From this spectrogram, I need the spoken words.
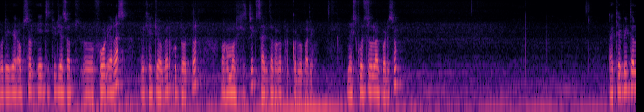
গতিকে অপশ্যন এ যিটো দি আছে ফ'ৰ এৰাছ গতিকে সেইটো হ'ব শুদ্ধ উত্তৰ। অসমৰ হিষ্ট্ৰীক চাৰিটা ভাগত ভাগ কৰিব পাৰি। নেক্সট কুৱেশ্যনলৈ আগবাঢ়িছোঁ দ্য কেপিটেল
